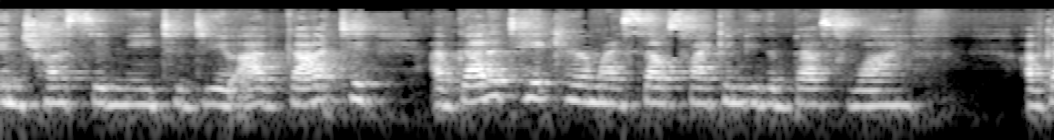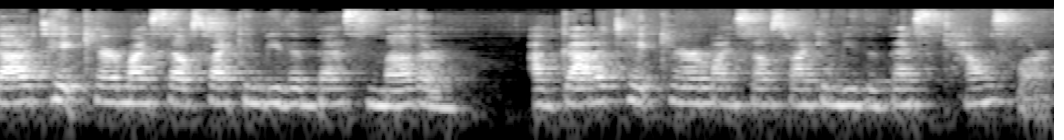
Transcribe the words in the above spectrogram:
entrusted me to do. I've got to I've got to take care of myself so I can be the best wife. I've got to take care of myself so I can be the best mother. I've got to take care of myself so I can be the best counselor.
